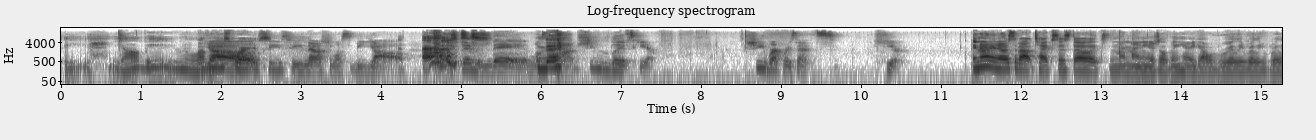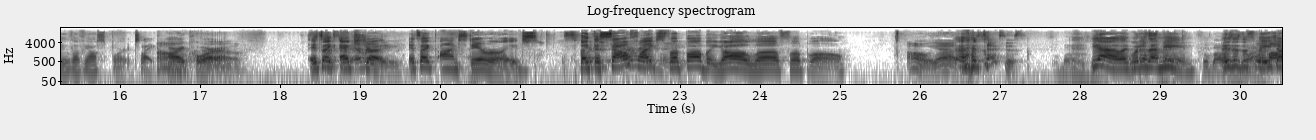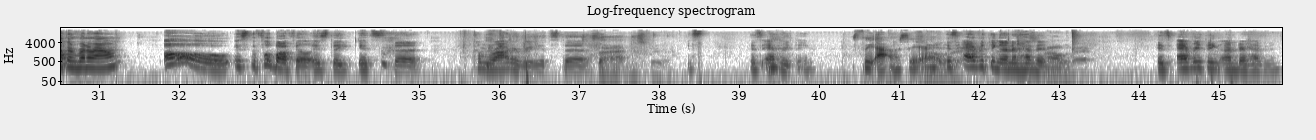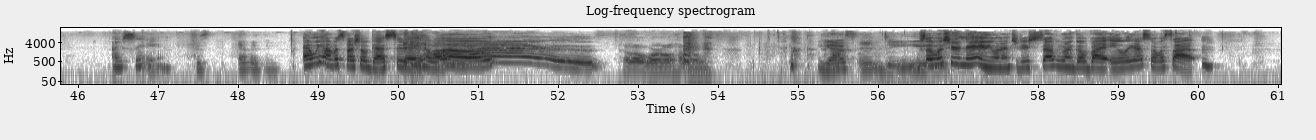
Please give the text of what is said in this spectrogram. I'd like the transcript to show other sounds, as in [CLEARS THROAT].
y'all be loving Y'all, sports. see, see, now she wants to be y'all. Them and they. Most. She lives here. She represents here. You know what I noticed about Texas though? Like in my nine years living here, y'all really, really, really love y'all sports like Oh, hardcore. girl. It's like Sports is extra. everything. It's like on steroids. Sports Like the is South likes football, but y'all love football. Oh yeah, [LAUGHS] this is Texas. Football is Yeah, like what does that space- mean? Football Is is it the life. space y'all can run around? Oh, it's the football field. It's the it's the camaraderie. It's the It's the atmosphere. it's everything. It's the atmosphere. All It's everything under heaven. All of that. It's everything under heaven. I see. It's everything. And we have a special guest today. [LAUGHS] Oh, Hello. Oh, Hello, world. Hello. yes. [LAUGHS] yes, indeed. So what's your name? You want to introduce yourself? You want to go by alias or what's up?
